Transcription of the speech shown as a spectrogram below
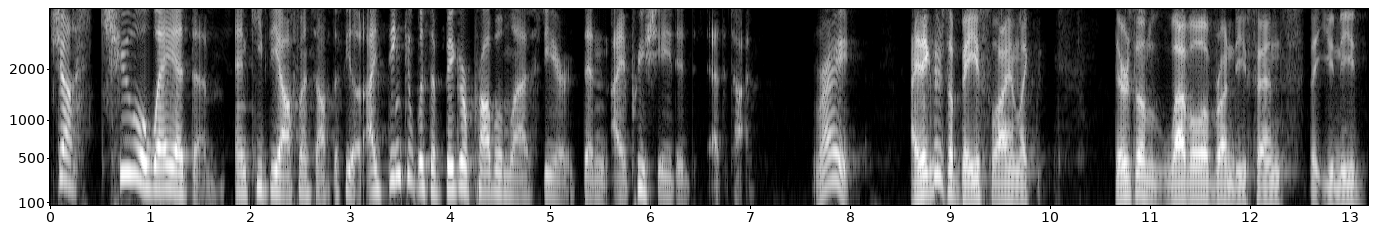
just chew away at them and keep the offense off the field. I think it was a bigger problem last year than I appreciated at the time. Right. I think there's a baseline, like there's a level of run defense that you need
